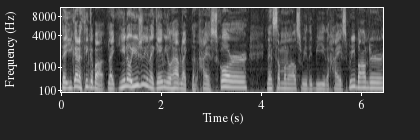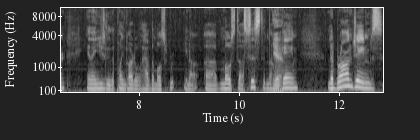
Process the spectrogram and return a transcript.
that you got to think about. Like, you know, usually in a game you'll have like the highest scorer, and then someone else will either be the highest rebounder, and then usually the point guard will have the most, you know, uh, most assists in the Yeah. whole game. LeBron James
